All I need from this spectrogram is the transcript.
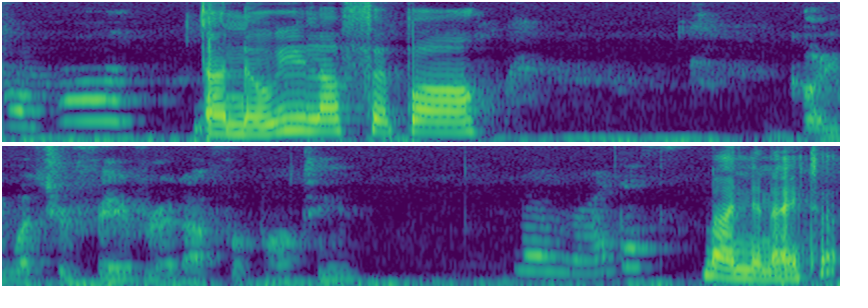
football? I know you love football. Cody, what's your favorite uh, football team? Mama, this Man United.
